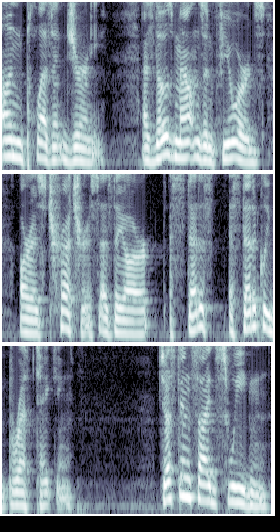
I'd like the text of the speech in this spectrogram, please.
unpleasant journey, as those mountains and fjords are as treacherous as they are aesthetic- aesthetically breathtaking. Just inside Sweden,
